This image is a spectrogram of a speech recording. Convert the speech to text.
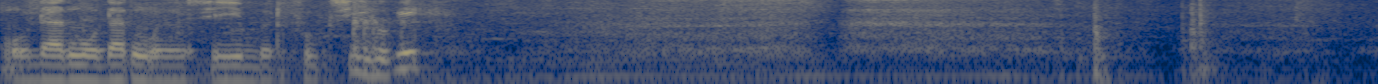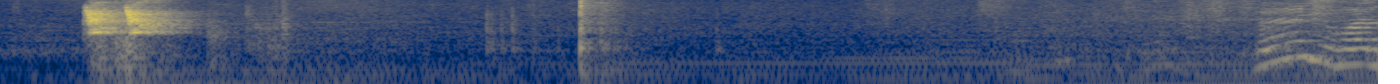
Mudah-mudahan masih berfungsi oke? Ayo Oke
